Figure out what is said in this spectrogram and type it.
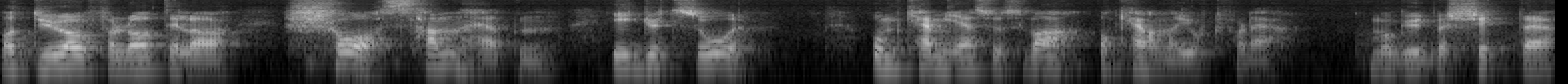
Og du òg får lov til å se sannheten i Guds ord om hvem Jesus var, og hvem han har gjort for det. Må Gud beskytte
